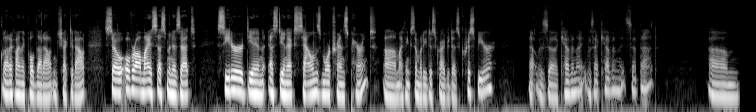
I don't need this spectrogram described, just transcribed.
glad I finally pulled that out and checked it out. So overall, my assessment is that Cedar DN, SDNX sounds more transparent. Um, I think somebody described it as crispier. That was uh, Kevin. I, was that Kevin that said that? Um,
